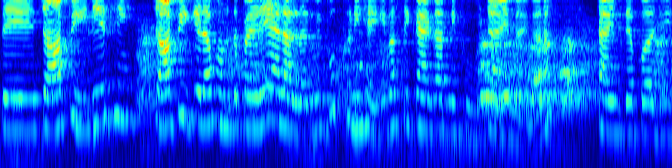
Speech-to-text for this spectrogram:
ਤੇ ਚਾਹ ਪੀ ਲਈ ਅਸੀਂ। ਚਾਹ ਪੀ ਕੇ ਰਾ ਹੁਣ ਦੁਪਹਿਰੇ ਐ ਲੱਗਦਾ ਕਿ ਵੀ ਭੁੱਖ ਨਹੀਂ ਹੈਗੀ, ਬਸ ਇੱਕ ਐ ਕਰਨੀ ਪਊ ਟਾਈਮ ਹੈਗਾ ਨਾ। ਟਾਈਮ ਤੇ ਆਪਾਂ ਜੀ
